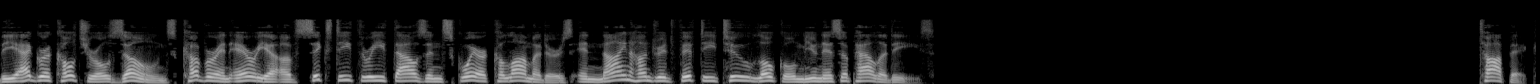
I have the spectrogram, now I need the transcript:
The agricultural zones cover an area of 63,000 square kilometers in 952 local municipalities. Topic:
